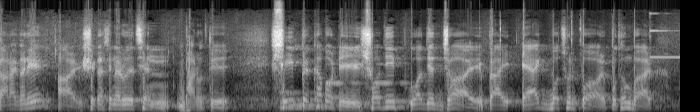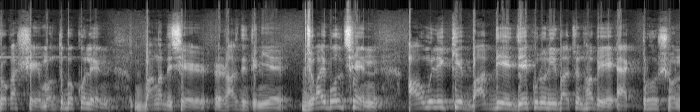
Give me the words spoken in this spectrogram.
কারাগারে আর শেখ হাসিনা রয়েছেন ভারতে। সেই প্রেক্ষাপটে সজীব ওয়াজেদ জয় প্রায় এক বছর পর প্রথমবার প্রকাশ্যে মন্তব্য করলেন বাংলাদেশের রাজনীতি নিয়ে। জয় বলছেন, আওয়ামী লীগকে বাদ দিয়ে যে কোনো নির্বাচন হবে এক প্রহসন।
